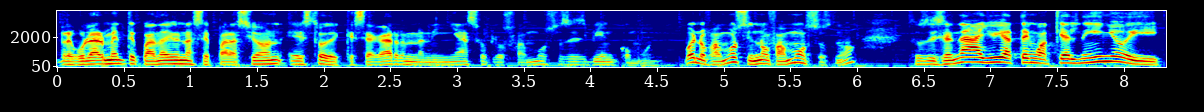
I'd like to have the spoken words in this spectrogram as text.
regularmente cuando hay una separación, esto de que se agarren a niñazos los famosos es bien común. Bueno, famosos y no famosos, ¿no? Entonces dicen, ah, yo ya tengo aquí al niño y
